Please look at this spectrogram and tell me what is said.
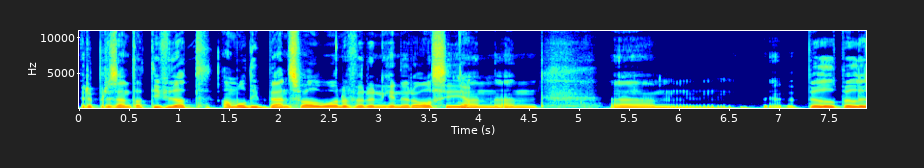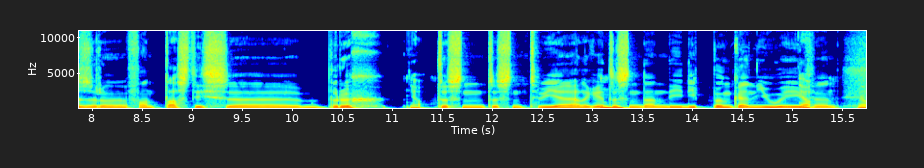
representatief dat allemaal die bands wel worden voor een generatie. Ja. En, en ehm, Pil, Pil is er een fantastisch eh, brug Ja. tussen, tussen twee eigenlijk. Mhm. Tussen dan die, die punk en new wave. Ja. En Ja.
